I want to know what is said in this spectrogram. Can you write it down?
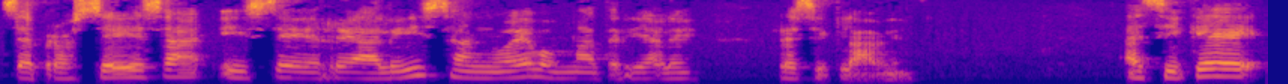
se procesa y se realizan nuevos materiales reciclables. Así que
